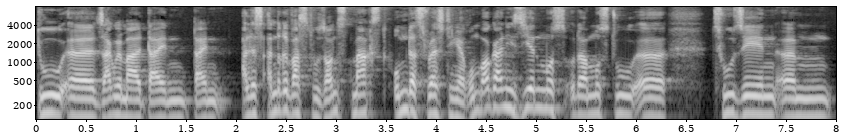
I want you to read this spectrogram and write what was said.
du, äh, sagen wir mal, dein, dein alles andere, was du sonst machst, um das Wrestling herum organisieren musst? Oder musst du äh, zusehen, ähm,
